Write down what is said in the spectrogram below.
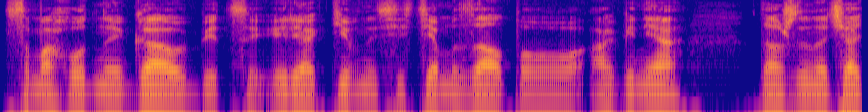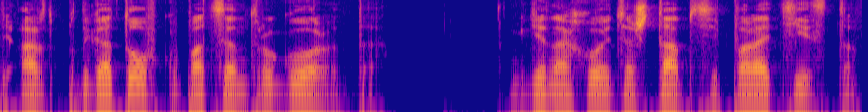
самоходные гаубицы и реактивные системы залпового огня должны начать артподготовку по центру города, где находится штаб сепаратистов,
